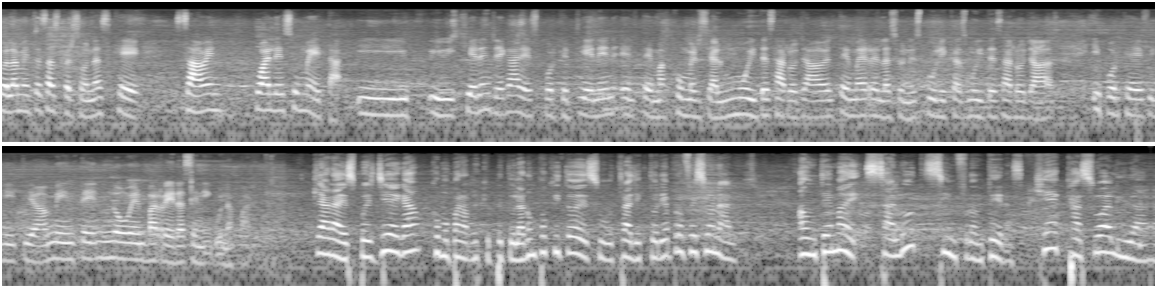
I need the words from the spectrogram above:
solamente esas personas que saben cuál es su meta y, y, quieren llegar es porque tienen el tema comercial muy desarrollado, el tema de relaciones públicas muy desarrolladas y porque definitivamente no ven barreras en ninguna parte. Clara, después llega, como para recapitular un poquito de su trayectoria profesional, a un tema de salud sin fronteras. ¡Qué casualidad!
